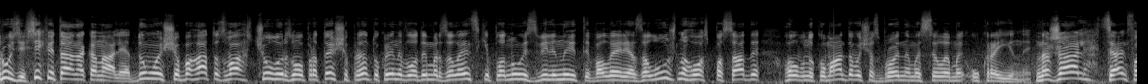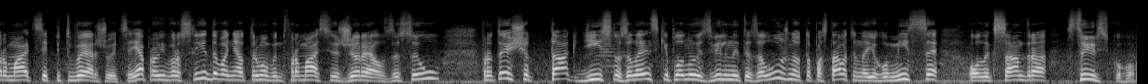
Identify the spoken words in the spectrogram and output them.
Друзі, всіх вітаю на каналі. Думаю, що багато з вас чули розмову про те, що президент України Володимир Зеленський планує звільнити Валерія Залужного з посади головнокомандувача збройними силами України. На жаль, ця інформація підтверджується. Я провів розслідування, отримав інформацію з джерел ЗСУ про те, що так дійсно Зеленський планує звільнити Залужного та поставити на його місце Олександра Сирського.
